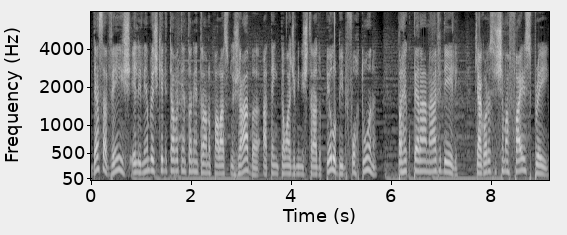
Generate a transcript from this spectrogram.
Dessa vez, ele lembra de que ele estava tentando entrar no Palácio do Jabba, até então administrado pelo Bib Fortuna, para recuperar a nave dele, que agora se chama Fire Spray.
